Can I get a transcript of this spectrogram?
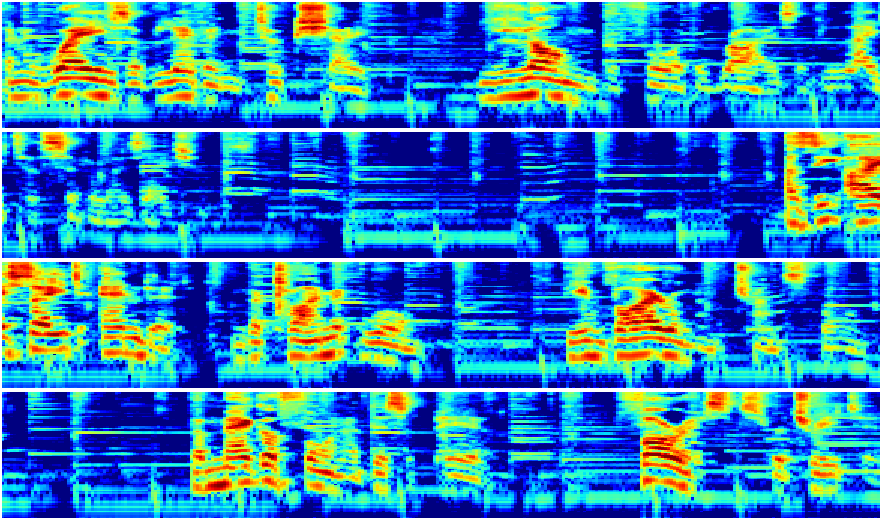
and ways of living took shape long before the rise of later civilizations. As the Ice Age ended and the climate warmed, the environment transformed. the megafauna disappeared, forests retreated,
